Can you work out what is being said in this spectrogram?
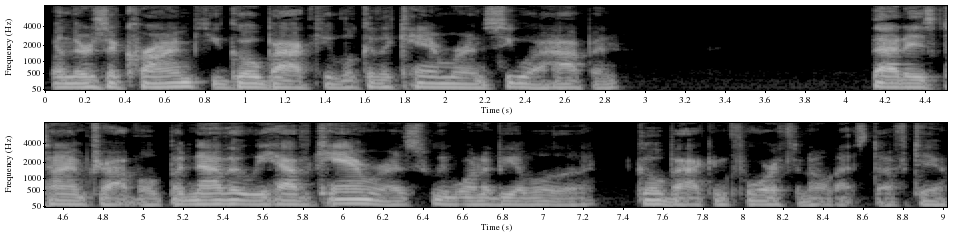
When there's a crime, you go back, you look at the camera and see what happened. That is time travel. But now that we have cameras, we want to be able to go back and forth and all that stuff too.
